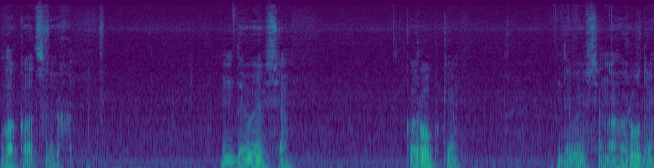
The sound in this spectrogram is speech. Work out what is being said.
локаціях. Дивився коробки, дивився нагороди.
